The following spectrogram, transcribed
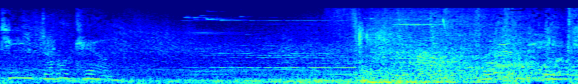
Team double kill. Rampage.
